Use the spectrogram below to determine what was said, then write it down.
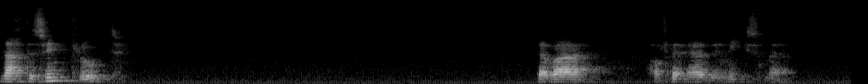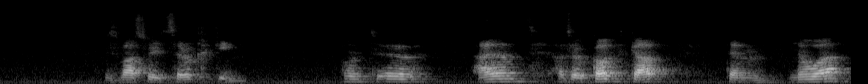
Nach der Sintflut, da war auf der Erde nichts mehr. Das Wasser jetzt zurückging. Und äh, Heiland, also Gott gab dem Noah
